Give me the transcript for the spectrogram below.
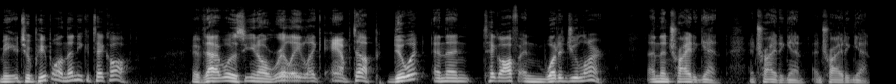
Meet your two people, and then you can take off. If that was, you know, really like amped up, do it and then take off. And what did you learn? And then try it again and try it again and try it again.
